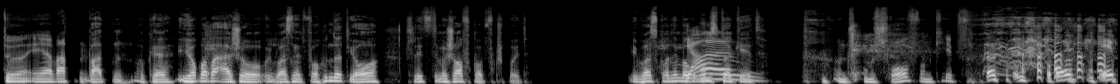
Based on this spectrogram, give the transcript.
tue eher warten. Warten, okay. Ich habe aber auch schon, ich weiß nicht, vor 100 Jahren das letzte Mal Schafkopf gespielt. Ich weiß gar nicht mehr, worum es da geht. Und um Schaf und Kipf. um Schaf, Kipf.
